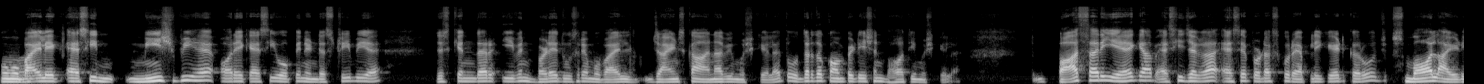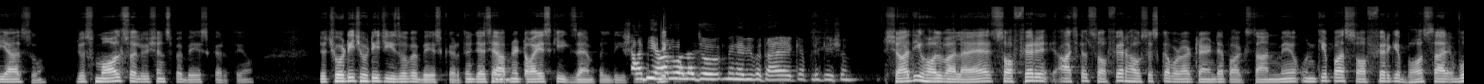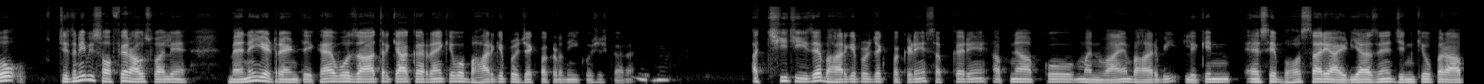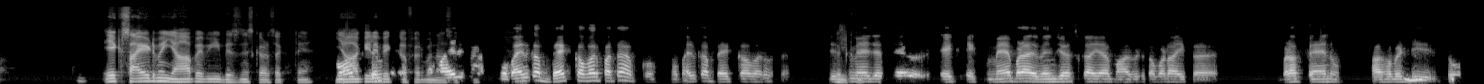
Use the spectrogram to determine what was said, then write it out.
وہ موبائل ایک ایسی نیچ بھی ہے اور ایک ایسی اوپن انڈسٹری بھی ہے جس کے اندر ایون بڑے دوسرے موبائل جائنٹس کا آنا بھی مشکل ہے۔ تو ادھر تو کمپٹیشن بہت ہی مشکل ہے۔ بات ساری یہ ہے کہ آپ ایسی جگہ ایسے پروڈکٹس کو ریپلیکیٹ کرو جو اسمال آئیڈیاز ہو جو اسمال سولوشنس پہ بیس کرتے ہوں جو چھوٹی چھوٹی چیزوں پہ بیس کرتے ہیں جیسے آپ نے ٹوائس کی ایگزامپل دی۔ شادی ہال والا جو میں نے ابھی بتایا ہے کہ اپلیکیشن شادی ہال والا ہے۔ سافٹ ویئر آج کل سافٹ ویئر ہاؤسز کا بڑا ٹرینڈ ہے پاکستان میں۔ ان کے پاس سافٹ ویئر کے بہت سارے وہ جتنے بھی سافٹ ویئر ہاؤس والے ہیں میں نے یہ ٹرینڈ دیکھا ہے۔ وہ زیادہ تر کیا کر رہے ہیں کہ وہ باہر کے پروجیکٹ پکڑنے کی کوشش کر رہے ہیں۔ اچھی چیز ہے باہر کے پروجیکٹ پکڑیں سب کریں اپنے آپ کو منوائیں باہر بھی۔ لیکن ایسے بہت سارے آئیڈیاز ہیں جن کے اوپر آپ ایک سائڈ میں یہاں پہ بھی بزنس کر سکتے ہیں۔ یہاں کے لیے بھی کفر بنا سکتے ہیں۔ موبائل کا بیک کور پتا ہے آپ کو؟ موبائل کا بیک کور ہوتا ہے۔ جس میں جیسے ایک ایک میں بڑا ایونجرز کا یا مارول کا بڑا ایک بڑا فین ہوں تو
